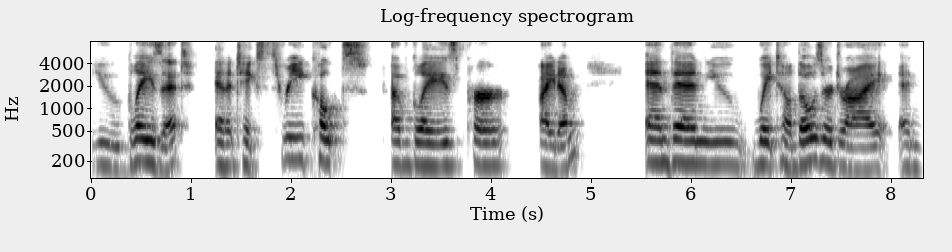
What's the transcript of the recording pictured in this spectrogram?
you glaze it, and it takes three coats of glaze per item. And then you wait till those are dry and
